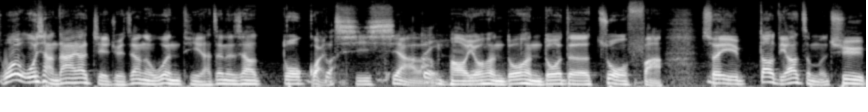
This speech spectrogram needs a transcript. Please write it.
我我想大家要解决这样的问题啊，真的是要多管齐下啦。哦，有很多很多的做法，所以到底要怎么去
